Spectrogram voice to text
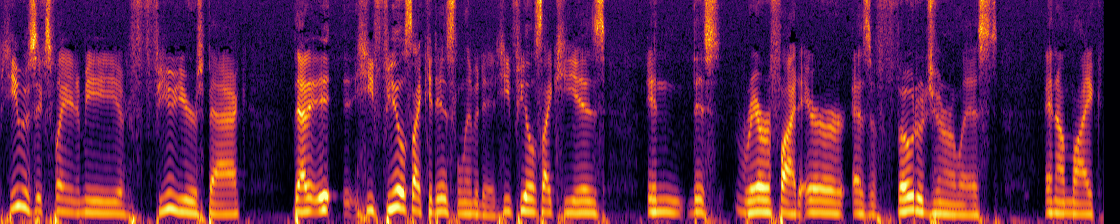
he was explaining to me a few years back that it, he feels like it is limited. He feels like he is in this rarefied era as a photojournalist, and I'm like,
